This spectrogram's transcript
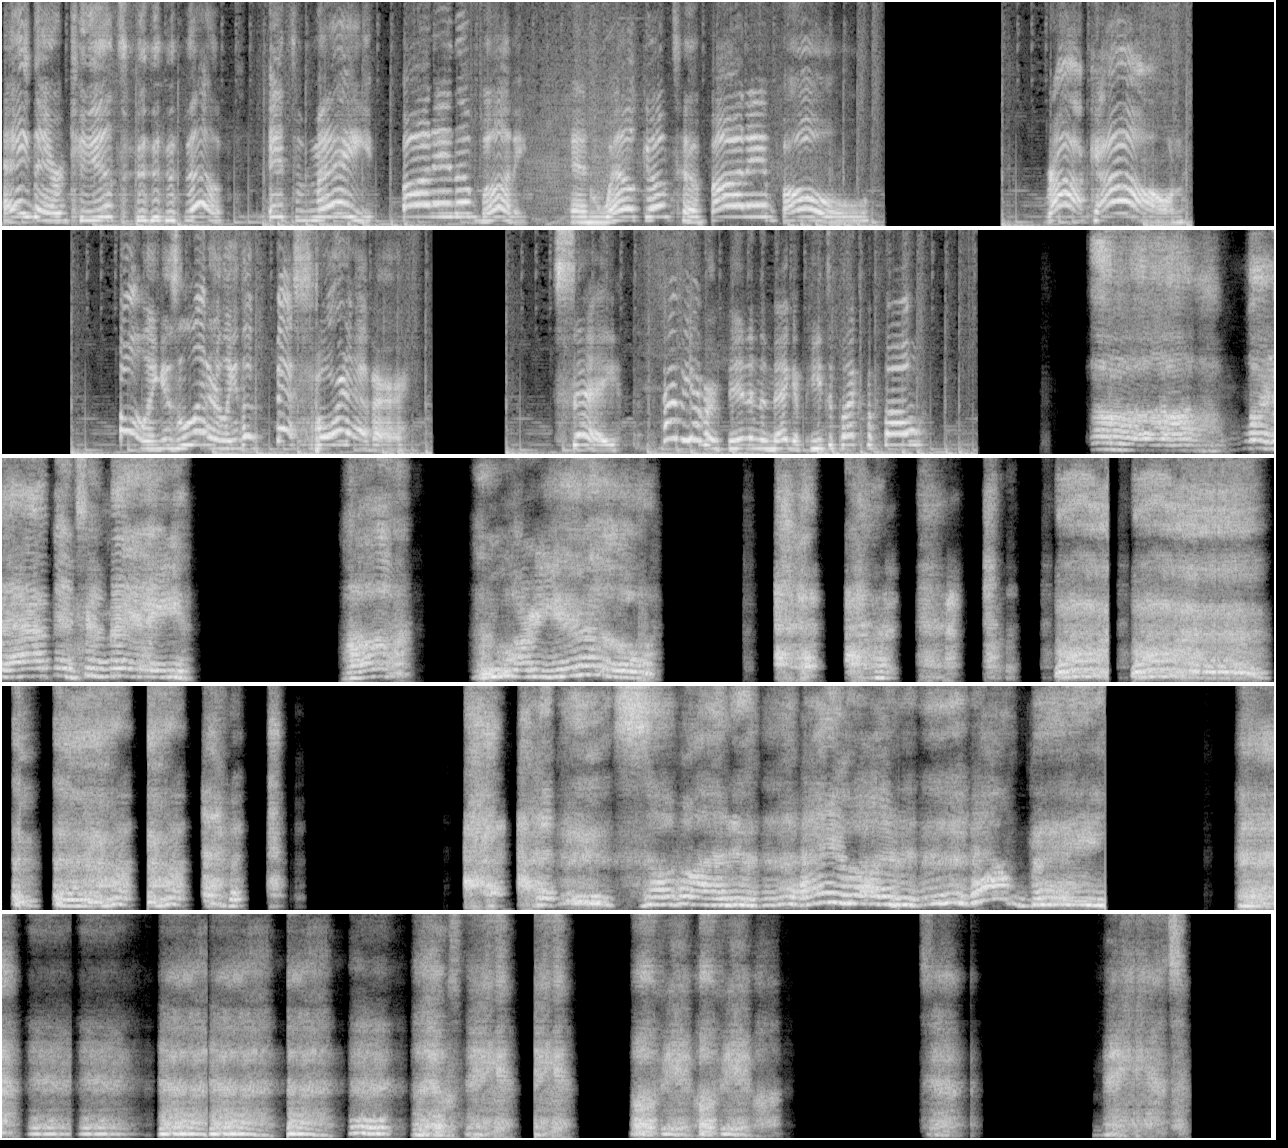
Hey there, kids! it's me, Bonnie the Bunny, and welcome to Bonnie Bowl! Rock on! Bowling is literally the best sport ever! Say, have you ever been in the Mega Pizzaplex before? Uh, what happened to me? Huh? Are you? Someone, anyone, help me! I don't think, think of you, of Maniacs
